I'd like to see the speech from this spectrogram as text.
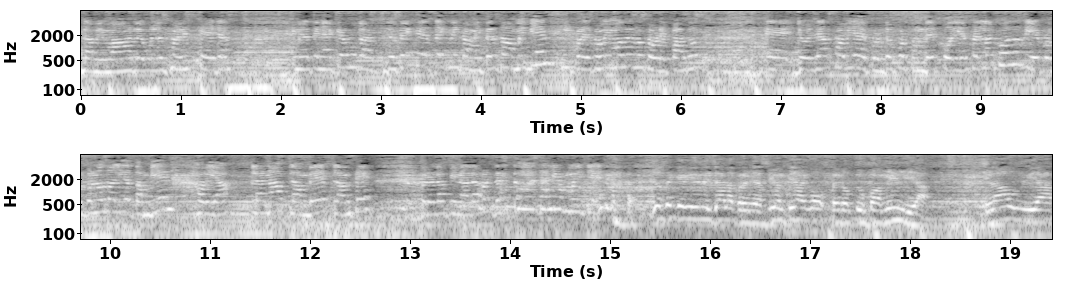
la misma regulaciones que ellas. Y me la tenía que jugar. Yo sé que técnicamente estaba muy bien y por eso vimos esos sobrepasos. Eh, yo ya sabía de pronto por dónde podía hacer las cosas y de pronto no salía tan bien. Había plan A, plan B, plan C, pero al final la verdad todo salió muy bien. Yo sé que viene ya la premiación, Tiago, pero tu familia, Claudia,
